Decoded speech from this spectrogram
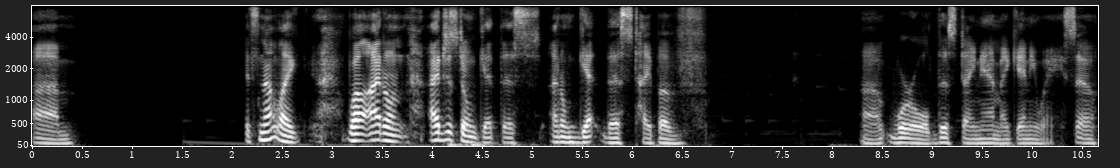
Um, it's not like, well, I don't, I just don't get this. I don't get this type of uh, world, this dynamic anyway. So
